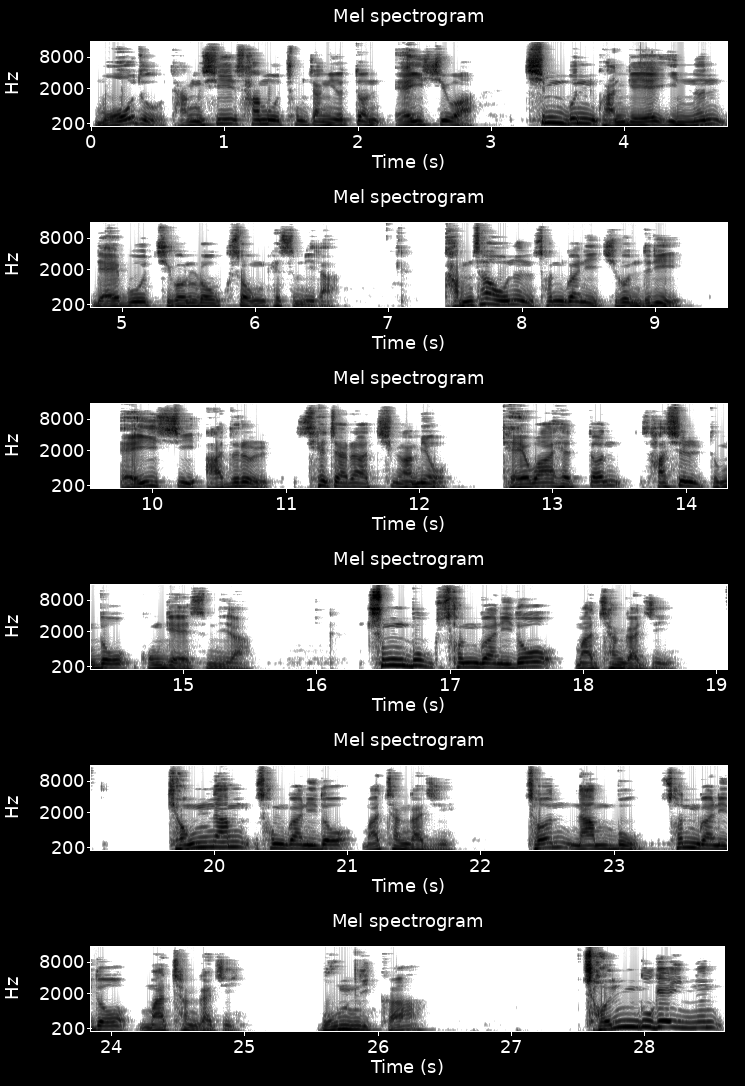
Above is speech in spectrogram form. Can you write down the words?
모두 당시 사무총장이었던 A씨와 친분 관계에 있는 내부 직원으로 구성했습니다. 감사원은 선관위 직원들이 A씨 아들을 세자라 칭하며 대화했던 사실 등도 공개했습니다. 충북 선관위도 마찬가지, 경남 선관위도 마찬가지, 전 남북 선관위도 마찬가지. 뭡니까? 전국에 있는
